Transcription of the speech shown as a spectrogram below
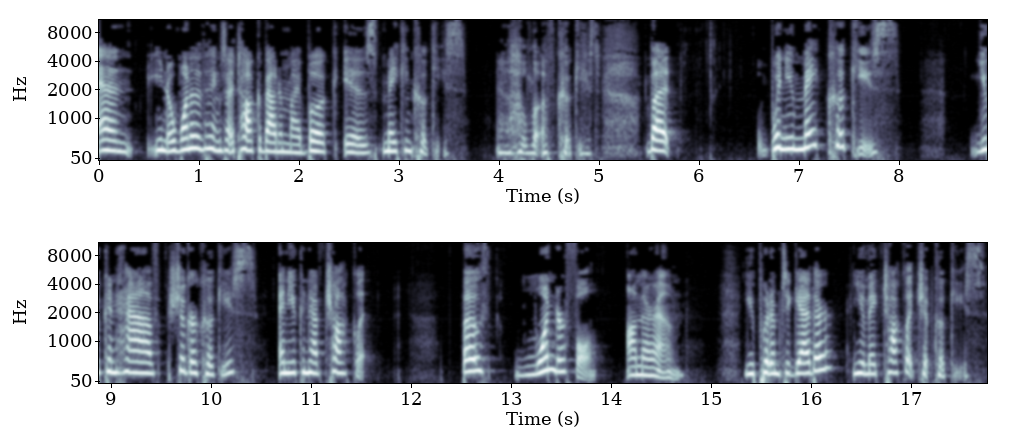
And, you know, one of the things I talk about in my book is making cookies. And I love cookies. But when you make cookies, you can have sugar cookies and you can have chocolate. Both wonderful on their own. You put them together, you make chocolate chip cookies.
